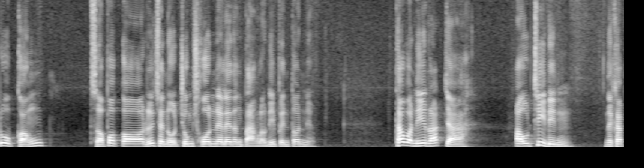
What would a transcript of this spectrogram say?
รูปของสปกหรือโฉนดชุมชนอะไรต่าง ๆ เหล่านี้เป็นต้นเนี่ยถ้าวันนี้รัฐจะเอาที่ดิน นะครับ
